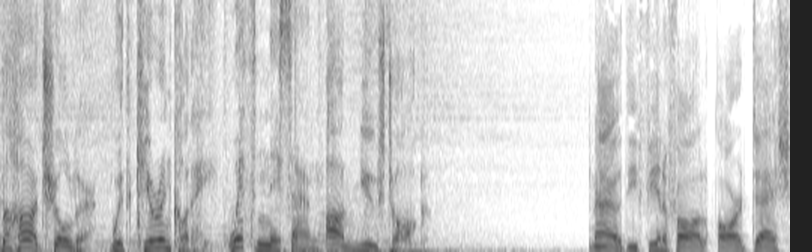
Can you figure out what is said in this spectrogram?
The Hard Shoulder with Kieran Cuddihy with Nissan on Newstalk. Now, the Fianna Fáil Ard Fheis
